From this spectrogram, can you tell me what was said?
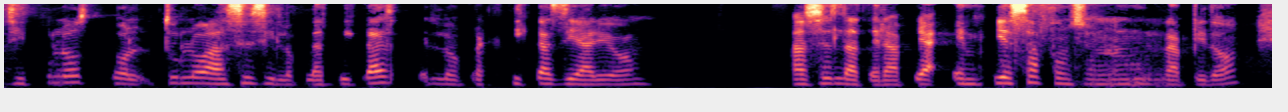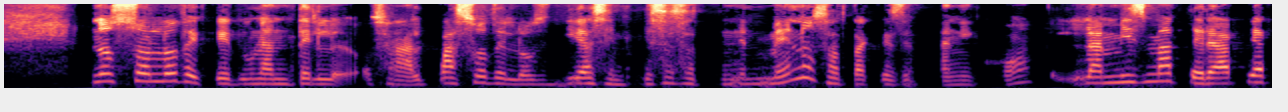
si tú lo, tú lo haces y lo platicas, lo practicas diario, haces la terapia, empieza a funcionar muy rápido. No solo de que durante, o sea, al paso de los días empiezas a tener menos ataques de pánico, la misma terapia,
